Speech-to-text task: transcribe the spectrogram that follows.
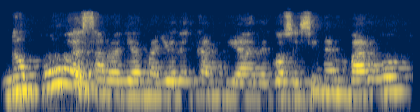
No pudo desarrollar mayores cantidades de cosas y sin embargo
